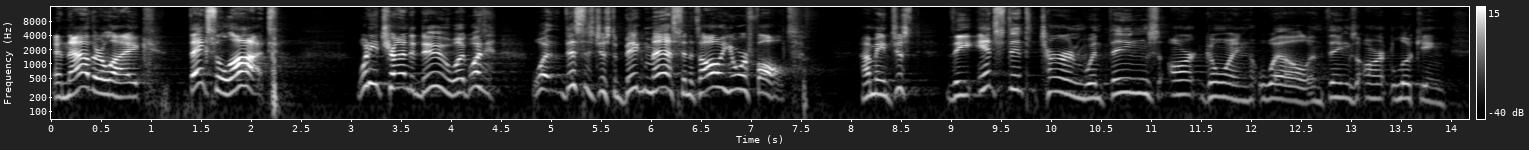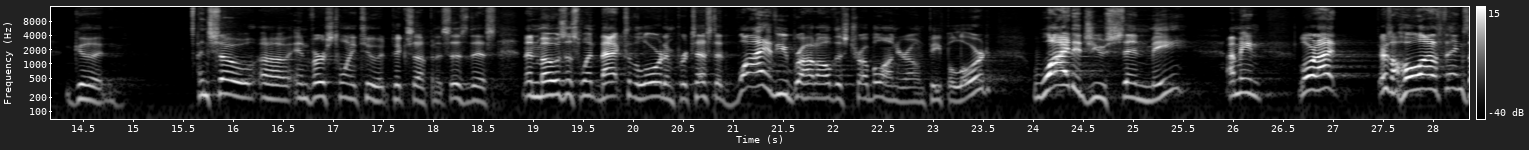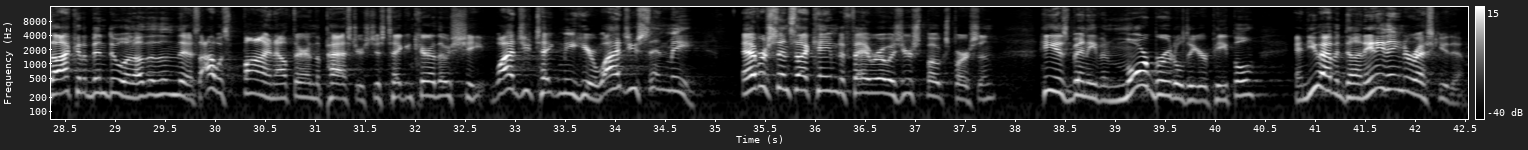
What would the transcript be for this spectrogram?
And now they're like, thanks a lot. What are you trying to do? Like, what, what, this is just a big mess and it's all your fault. I mean, just the instant turn when things aren't going well and things aren't looking good. And so uh, in verse 22, it picks up and it says this Then Moses went back to the Lord and protested, Why have you brought all this trouble on your own people, Lord? Why did you send me? I mean, Lord, I, there's a whole lot of things that I could have been doing other than this. I was fine out there in the pastures just taking care of those sheep. Why'd you take me here? Why'd you send me? Ever since I came to Pharaoh as your spokesperson, he has been even more brutal to your people, and you haven't done anything to rescue them.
